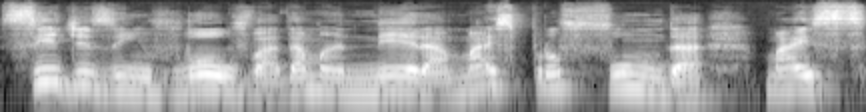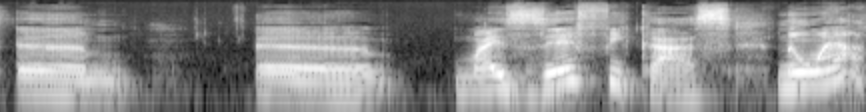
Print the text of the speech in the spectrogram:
se desenvolva da maneira mais profunda, mais. Mais eficaz. Não é à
